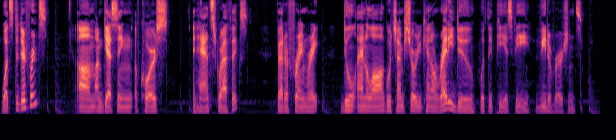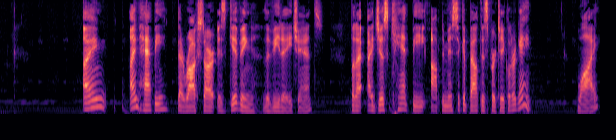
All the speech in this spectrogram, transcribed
what's the difference? Um, I'm guessing, of course, enhanced graphics, better frame rate, dual analog, which I'm sure you can already do with the PSP Vita versions. I'm I'm happy that Rockstar is giving the Vita a chance, but I, I just can't be optimistic about this particular game. Why?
